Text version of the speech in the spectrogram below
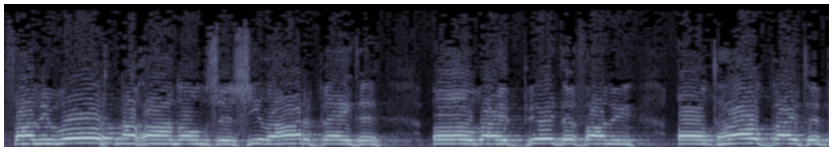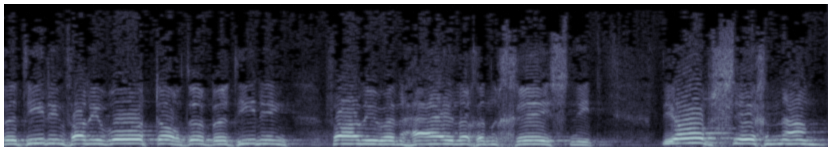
van uw woord nog aan onze ziel arbeiden. O, wij bidden van u, onthoud bij de bediening van uw woord toch de bediening van uw heilige geest niet. Die op zich nam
